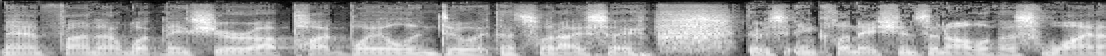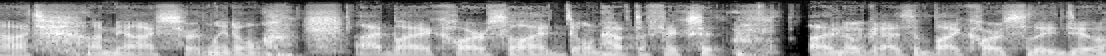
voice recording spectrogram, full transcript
Man, find out what makes your uh, pot boil and do it. That's what I say. There's inclinations in all of us. Why not? I mean, I certainly don't. I buy a car so I don't have to fix it. I know guys that buy cars so they do.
